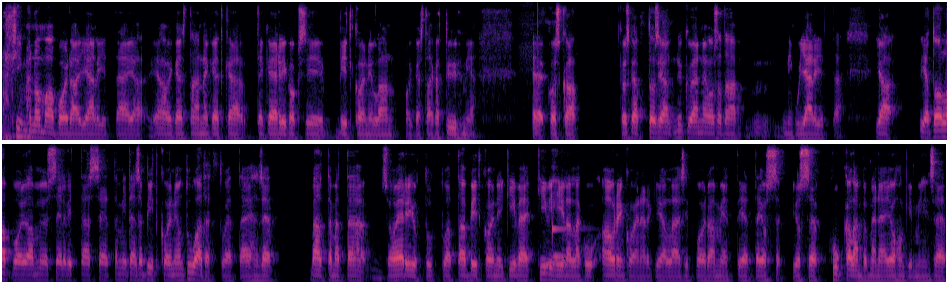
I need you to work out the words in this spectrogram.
nimenomaan voidaan jäljittää ja, ja oikeastaan ne, ketkä tekee rikoksia Bitcoinilla on oikeastaan aika tyhmiä, koska, koska tosiaan nykyään ne osataan mm, niin kuin jäljittää. Ja ja tuolla voidaan myös selvittää se, että miten se bitcoin on tuotettu, että eihän se välttämättä, se on eri juttu tuottaa bitcoinia kive, kivihiilellä kuin aurinkoenergialla, ja sitten voidaan miettiä, että jos jos se hukkalämpö menee johonkin, mihin se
